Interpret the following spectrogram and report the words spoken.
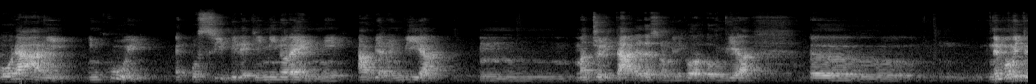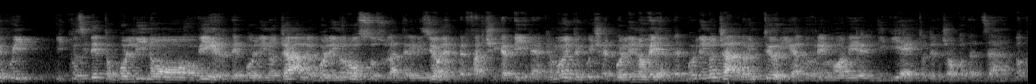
orari in cui è possibile che i minorenni abbiano in via mh, mm, maggioritaria, adesso non mi ricordo, in via eh, nel momento in cui il cosiddetto bollino verde, bollino giallo e bollino rosso sulla televisione per farci capire, nel momento in cui c'è il bollino verde e il bollino giallo in teoria dovremmo avere il divieto del gioco d'azzardo.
